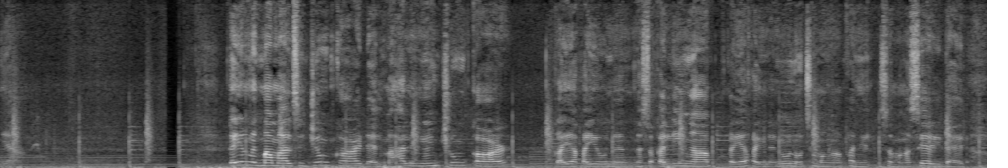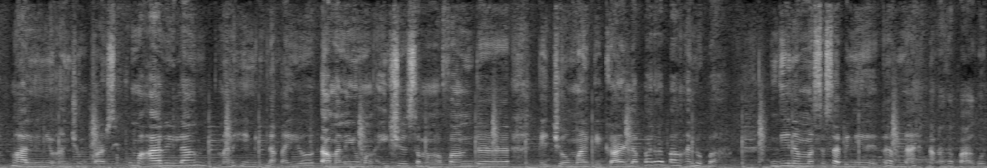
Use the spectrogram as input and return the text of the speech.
niya kayong nagmamahal sa Jumcar dahil mahalin niyo yung Jumcar kaya kayo na, nasa kalingap, kaya kayo nanonood sa mga kanil, sa mga serie dahil mahal niyo ang Jumcar. So kung maaari lang, manahimik na kayo. Tama na yung mga issues sa mga founder, kay Jomar, kay Carla, para bang ano ba? Hindi na masasabi ni Rab na, ay, nakakapagod.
